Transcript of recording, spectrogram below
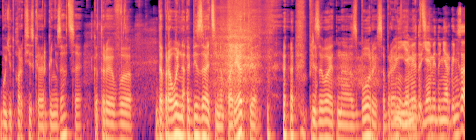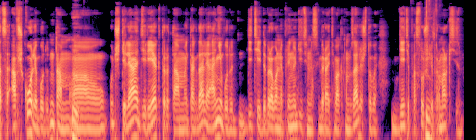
будет марксистская организация, которая в добровольно обязательном порядке призывает на сборы, собрания. Не, я имею, в виду, я имею в виду не организация, а в школе будут, ну там mm. э, учителя, директор там и так далее, они будут детей добровольно-принудительно собирать в актовом зале, чтобы дети послушали mm. про марксизм.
